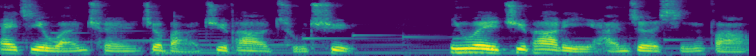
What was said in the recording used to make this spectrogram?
爱既完全，就把惧怕除去，因为惧怕里含着刑罚，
